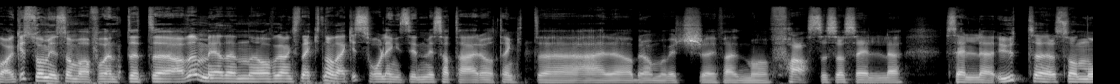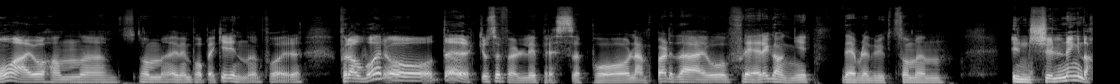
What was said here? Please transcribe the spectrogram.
var jo ikke så mye som var forventet eh, av dem med den overgangsnekten, og det er ikke så lenge siden vi satt her og tenkte er Abramovic i ferd med å fase seg selv selv ut. Så nå er jo han, eh, som Øyvind påpeker, inne for, for, alvor, og det øker jo selvfølgelig presset på Lampard. Det er jo flere ganger det ble brukt som en unnskyldning da,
